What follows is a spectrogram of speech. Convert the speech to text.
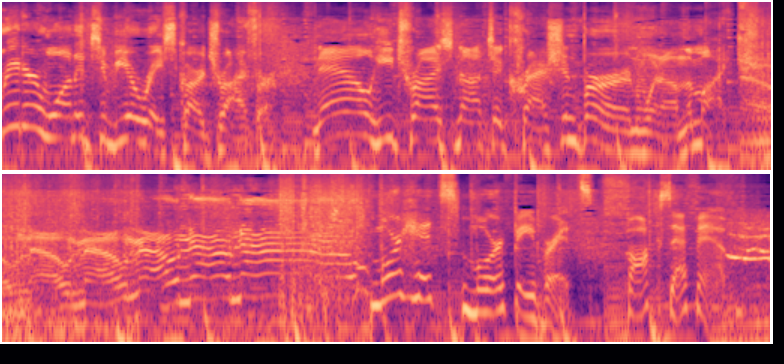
Reader wanted to be a race car driver. Now he tries not to crash and burn when on the mic. No, no, no, no, no, no. More hits, more favorites. Fox FM.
